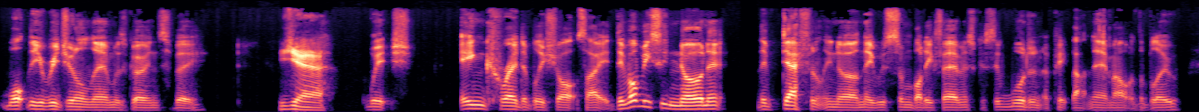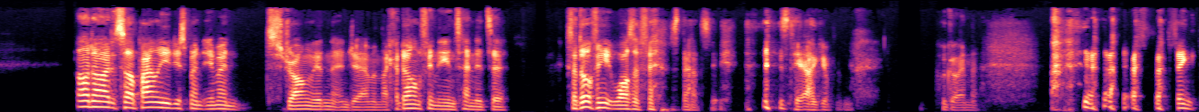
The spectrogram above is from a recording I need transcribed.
what the original name was going to be, yeah, which incredibly short sighted. They've obviously known it. They've definitely known they was somebody famous because they wouldn't have picked that name out of the blue. Oh no! So apparently, you just meant you meant strong, didn't it, in German? Like I don't think they intended to, because I don't think it was a famous Nazi. is the argument. We'll go in there. I think,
